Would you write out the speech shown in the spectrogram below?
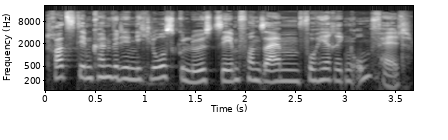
trotzdem können wir den nicht losgelöst sehen von seinem vorherigen Umfeld.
